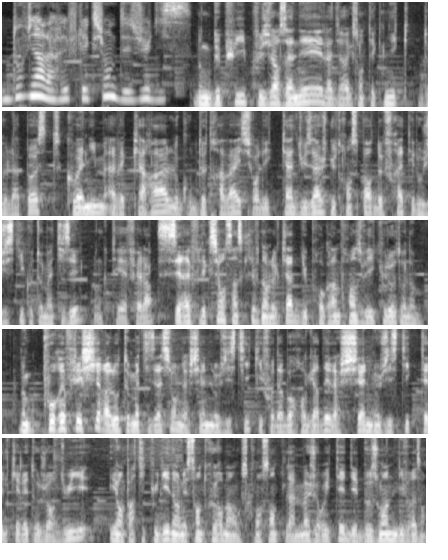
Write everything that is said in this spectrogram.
d'où vient la réflexion des Ulysses Donc depuis plusieurs années, la direction technique de La Poste coanime avec Cara le groupe de travail sur les cas d'usage du transport de fret et logistique automatisé, donc TFLA. Ces réflexions s'inscrivent dans le cadre du programme France Véhicule Autonome. Donc pour réfléchir à l'automatisation de la chaîne logistique, il faut d'abord regarder la chaîne logistique telle qu'elle est aujourd'hui et en particulier dans les centres urbains où se concentre la majorité des besoins de livraison.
